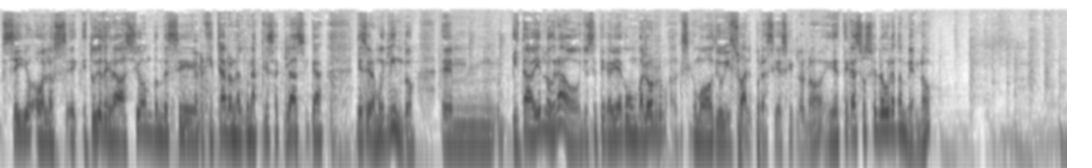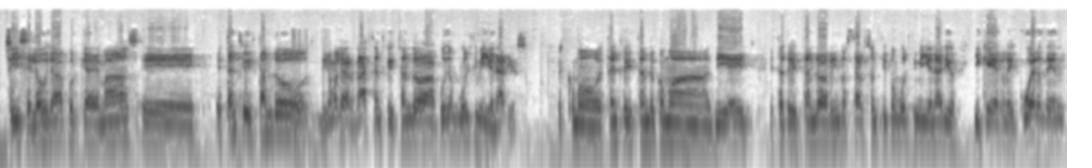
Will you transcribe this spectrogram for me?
sellos o a los eh, estudios de grabación donde se registraron algunas piezas clásicas, y eso era muy lindo. Em, y estaba bien logrado. Yo sentí que había como un valor así como audiovisual, por así decirlo, ¿no? Y en este caso se logra también, ¿no? Sí, se logra porque además eh, está entrevistando, digamos la verdad, está entrevistando a puros multimillonarios. Es como, está entrevistando como a The está entrevistando a Ringo Starr, son tipos multimillonarios y que recuerden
